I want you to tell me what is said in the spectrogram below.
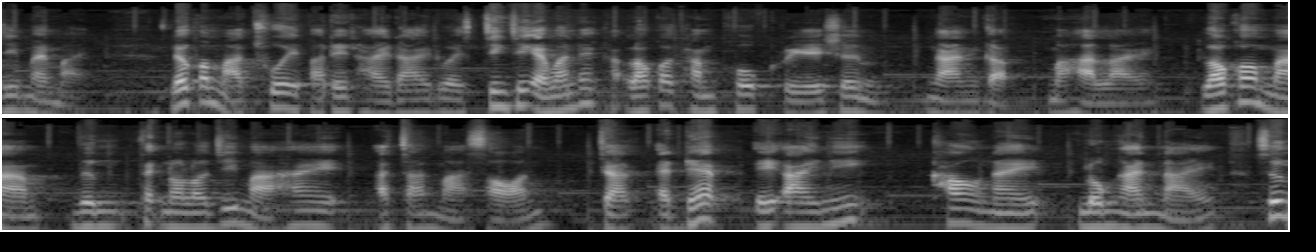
ยีใหม่ๆ แล้วก็มาช่วยประเทศไทยได้ด้วย จริงๆแอวันนี่ยเราก็ทำ co-creation งานกับมหาลัยเราก็มาดึงเทคโนโลยีมาให้อาจารย์มาสอน จะ adapt AI นี้เข้าในโรงงานไหน ซึ่ง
